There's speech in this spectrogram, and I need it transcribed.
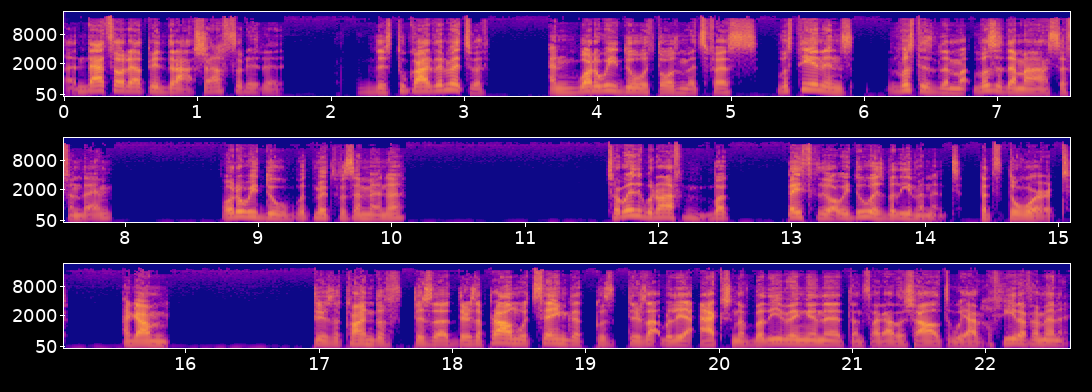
and that's how they'll be drash. That's what it is. There's two kinds of mitzvahs. And what do we do with those mitzvahs? What's the is the, was the master from them? What do we do with mitzvahs and minna? So really we don't have, but basically what we do is believe in it. That's the word. Like um, there's a kind of, there's a, there's a problem with saying that because there's not really an action of believing in it. And it's like, other child, we have a chira from it.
